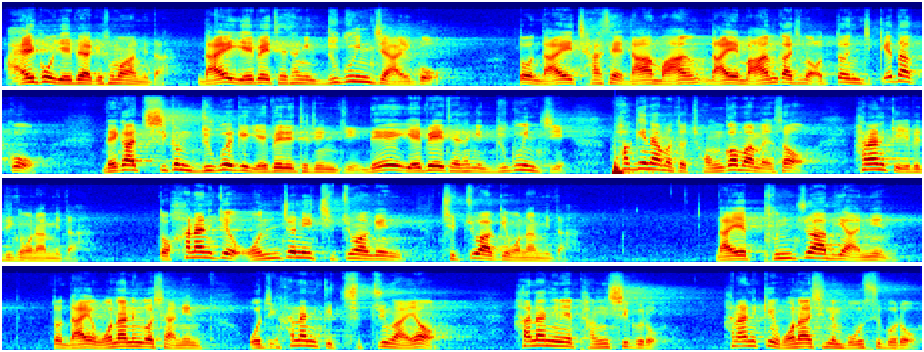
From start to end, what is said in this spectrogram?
알고 예배하기 소망합니다. 나의 예배 대상이 누구인지 알고 또 나의 자세, 나 마음, 나의 마음가짐이 어떤지 깨닫고 내가 지금 누구에게 예배를 드리는지 내 예배의 대상이 누구인지 확인하면서 점검하면서 하나님께 예배드리기 원합니다. 또 하나님께 온전히 집중하기 집중하기 원합니다. 나의 분주함이 아닌 또 나의 원하는 것이 아닌 오직 하나님께 집중하여 하나님의 방식으로 하나님께 원하시는 모습으로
